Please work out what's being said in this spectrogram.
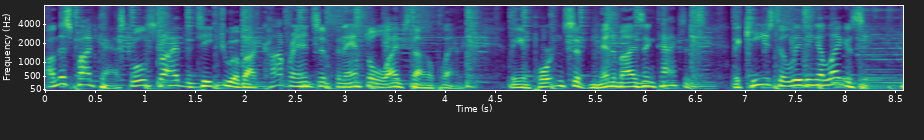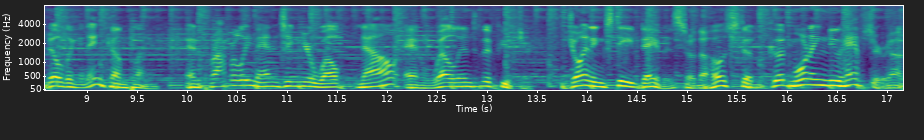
On this podcast, we'll strive to teach you about comprehensive financial lifestyle planning, the importance of minimizing taxes, the keys to leaving a legacy, building an income plan, and properly managing your wealth now and well into the future. Joining Steve Davis are the hosts of Good Morning New Hampshire on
